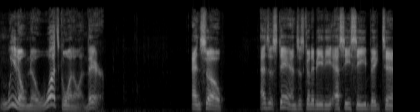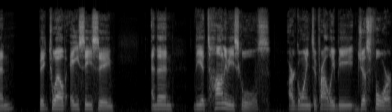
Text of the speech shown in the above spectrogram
we don't know what's going on there. And so, as it stands, it's going to be the SEC, Big Ten, Big 12, ACC, and then the autonomy schools are going to probably be just four.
